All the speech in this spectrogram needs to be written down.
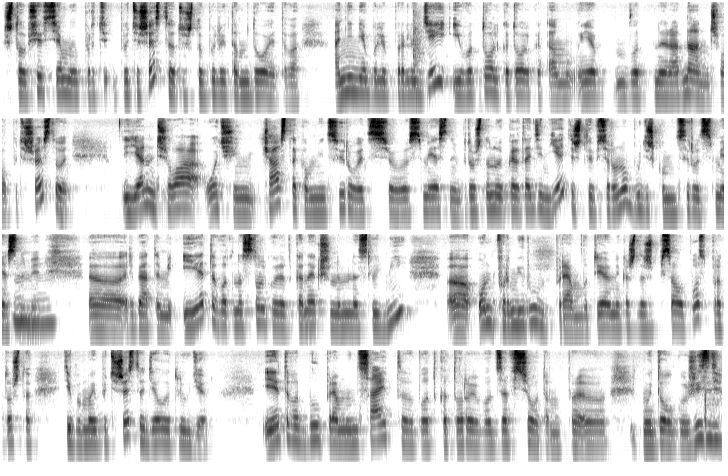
что вообще все мои путешествия, то, что были там до этого, они не были про людей, и вот только-только там я вот, наверное, одна начала путешествовать, и я начала очень часто коммуницировать с местными, потому что, ну, когда ты один едешь, ты все равно будешь коммуницировать с местными mm-hmm. э, ребятами. И это вот настолько вот этот connection именно с людьми, э, он формирует прям, вот я, мне кажется, даже писала пост про то, что, типа, мои путешествия делают люди. И это вот был прям инсайт, вот, который вот за все там мою долгую жизнь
